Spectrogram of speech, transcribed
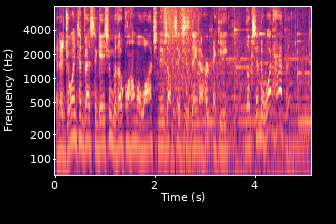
In a joint investigation with Oklahoma Watch, News on 6's Dana Hertneky looks into what happened.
